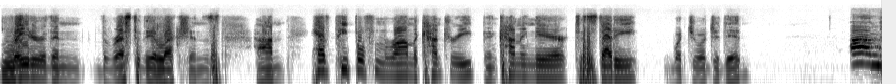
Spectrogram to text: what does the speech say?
later than the rest of the elections, um, have people from around the country been coming there to study what Georgia did? Um,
